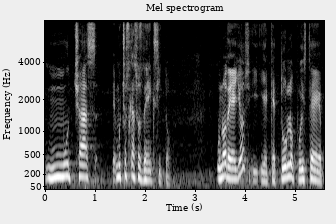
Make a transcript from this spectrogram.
muchas, muchos casos de éxito. Uno de ellos, y, y el que tú lo pudiste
